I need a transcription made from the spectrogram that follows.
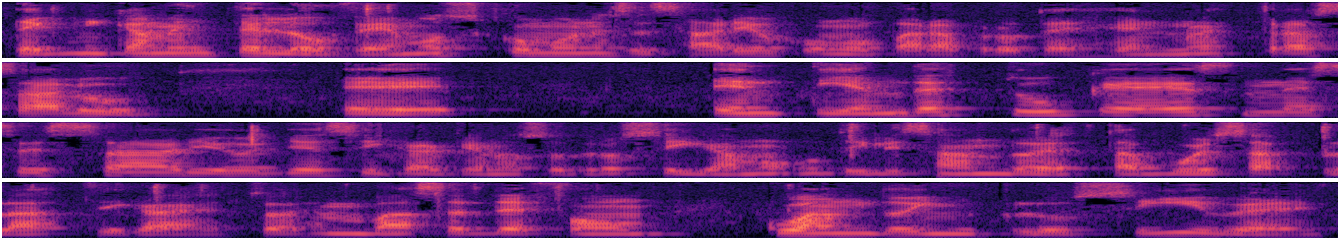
técnicamente lo vemos como necesario como para proteger nuestra salud. ¿Entiendes tú que es necesario, Jessica, que nosotros sigamos utilizando estas bolsas plásticas, estos envases de foam, cuando inclusive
